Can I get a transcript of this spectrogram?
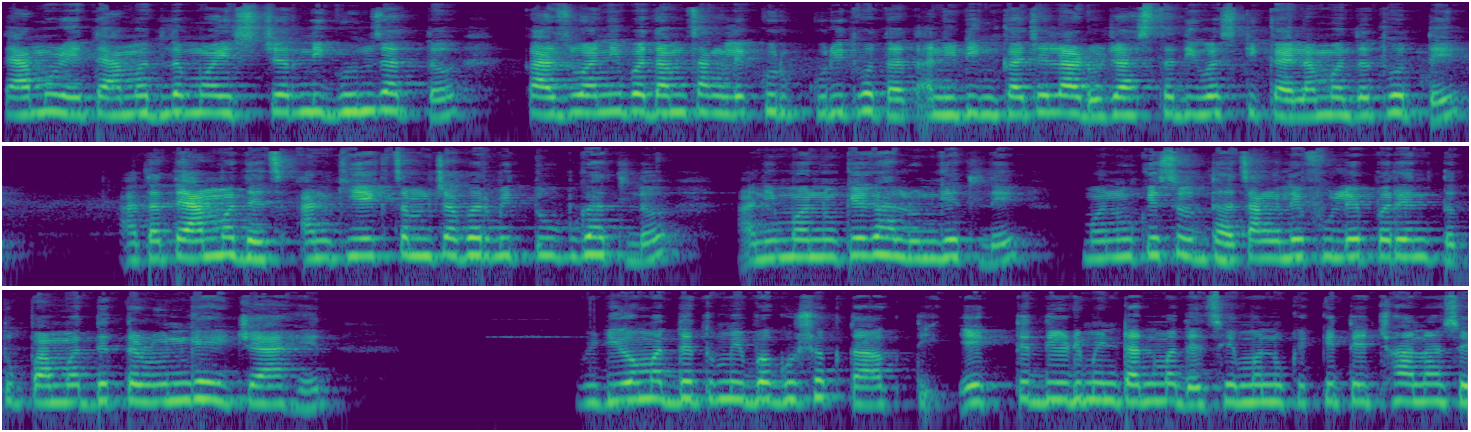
त्यामुळे त्यामधलं मॉइश्चर निघून जातं. काजू आणि बदाम चांगले कुरकुरीत होतात आणि डिंकाचे लाडू जास्त दिवस टिकायला मदत होते. आता त्यामध्येच आणखी एक चमचाभर मी तूप घातलं आणि मनुके घालून घेतले. मनुकेसुद्धा चांगले फुलेपर्यंत तुपामध्ये तळून घ्यायचे आहेत. व्हिडिओमध्ये तुम्ही बघू शकता अगदी एक ते दीड मिनिटांमध्येच हे मनुके किती छान असे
